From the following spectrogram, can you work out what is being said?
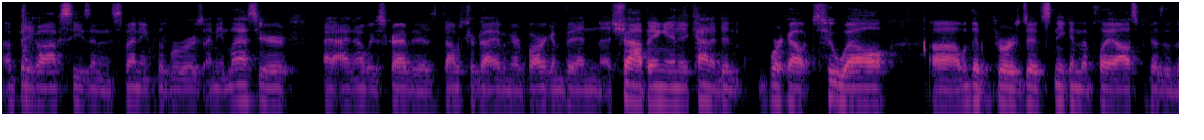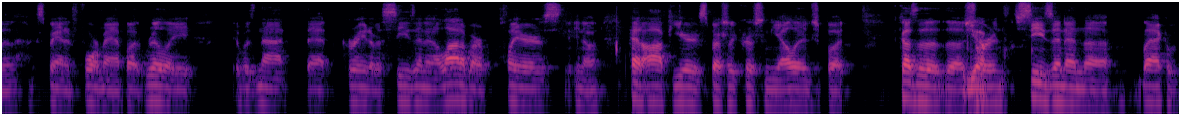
a big off season and spending for the Brewers. I mean, last year I, I know we described it as dumpster diving or bargain bin uh, shopping, and it kind of didn't work out too well. Uh, the Brewers did sneak into the playoffs because of the expanded format, but really it was not that great of a season. And a lot of our players, you know, had off years, especially Christian Yelich, but because of the, the Yep. shortened season and the lack of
